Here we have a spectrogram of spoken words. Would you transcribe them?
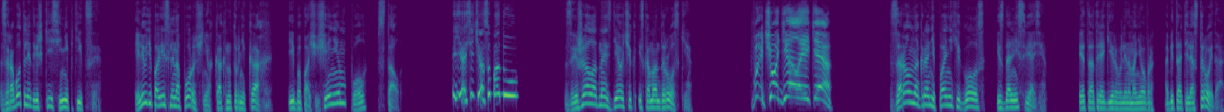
заработали движки синей птицы, и люди повисли на поручнях, как на турниках, ибо, по ощущениям, пол встал. «Я сейчас упаду!» Завизжала одна из девочек из команды Роски. «Вы что делаете?» Заорал на грани паники голос из дальней связи. Это отреагировали на маневр обитатели астероида.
